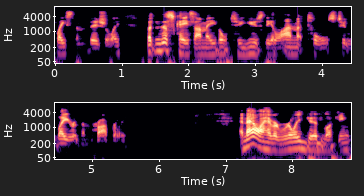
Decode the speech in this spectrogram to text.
place them visually. But in this case, I'm able to use the alignment tools to layer them properly. And now I have a really good looking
